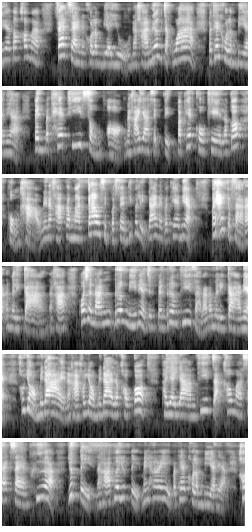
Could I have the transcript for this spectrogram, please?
ที่จะต้องเข้ามาแทรกแซงในโคลัมเบียอยู่นะคะ เนื่องจากว่าประเทศโคลัมเบียเนี่ยเป็นประเทศที่ส่งออกนะคะยาเสพติดประเภทโคเคนแล้วก็ผงขาวเนี่ยนะคะ ประมาณ 90%ที่ผลิตได้ในประเทศเนี่ยไปให้กับสหรัฐอเมริกานะคะ เพราะฉะนั้นเรื่องนี้เนี่ยจึงเป็นเรื่องที่สหรัฐออเมริกาเนี่ยเขายอมไม่ได้นะคะเขายอมไม่ได้แล้วเขาก็พยายามที่จะเข้ามาแทรกแซงเพื่อยุตินะคะเพื่อยุติไม่ให้ประเทศโคลัมเบียเนี่ยเขา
